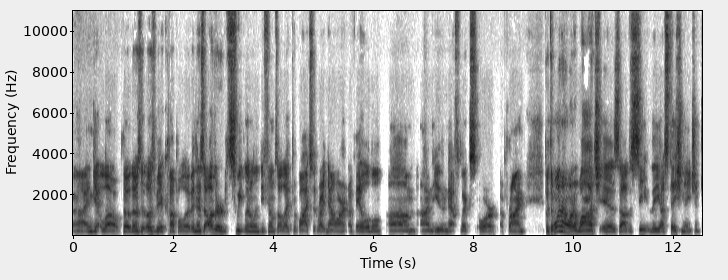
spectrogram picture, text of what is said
uh, and Get Low. Those those would be a couple of, and there's other sweet little indie films I like to watch that right now aren't available um, on either Netflix or Prime. But the one I want to watch is uh, the C- the uh, Station Agent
